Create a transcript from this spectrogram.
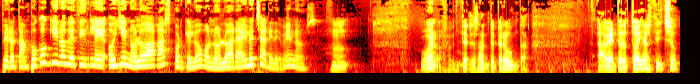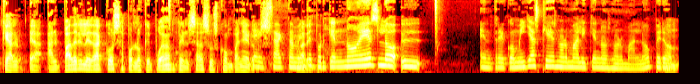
pero tampoco quiero decirle, oye, no lo hagas porque luego no lo hará y lo echaré de menos. Mm. Bueno, interesante pregunta. A ver, pero tú hayas dicho que al, padre le da cosa por lo que puedan pensar sus compañeros. Exactamente, porque no es lo entre comillas que es normal y que no es normal, ¿no? Pero mm.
